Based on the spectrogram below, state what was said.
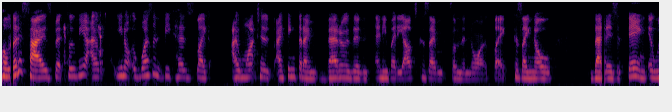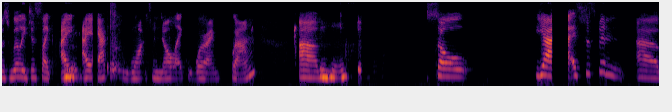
politicized but for me i you know it wasn't because like i want to i think that i'm better than anybody else because i'm from the north like because i know that is a thing. It was really just like i i actually want to know like where i'm from. Um Mm-hmm. so yeah it's just been uh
